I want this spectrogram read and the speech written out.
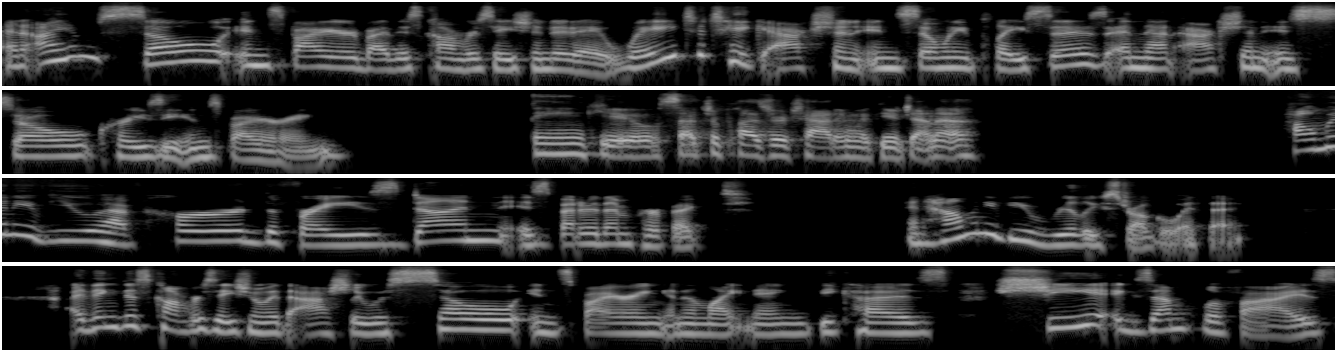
And I am so inspired by this conversation today. Way to take action in so many places. And that action is so crazy inspiring. Thank you. Such a pleasure chatting with you, Jenna. How many of you have heard the phrase, done is better than perfect? And how many of you really struggle with it? I think this conversation with Ashley was so inspiring and enlightening because she exemplifies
